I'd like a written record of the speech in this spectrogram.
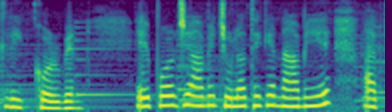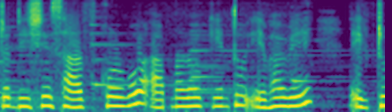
ক্লিক করবেন। এরপর যে আমি চুলা থেকে নামিয়ে একটা ডিশে সার্ভ করব, আপনারাও কিন্তু এভাবেই একটু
